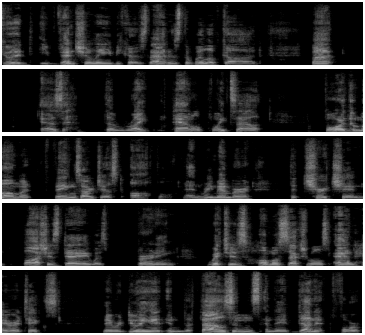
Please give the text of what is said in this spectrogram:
good eventually because that is the will of God. But as the right panel points out, for the moment, things are just awful. And remember, the church in Bosch's day was burning witches, homosexuals, and heretics. They were doing it in the thousands, and they had done it for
